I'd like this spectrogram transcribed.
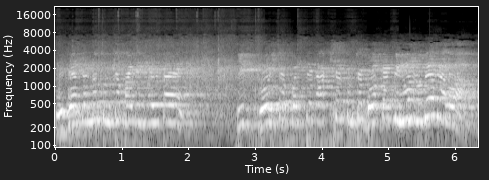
विद्यार्थ्यांना तुमच्या फायद्याची कविता आहे. ही गोष्ट प्रत्येक अक्षर तुमच्या डोक्यात भिनवा हृदयात घालवा.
